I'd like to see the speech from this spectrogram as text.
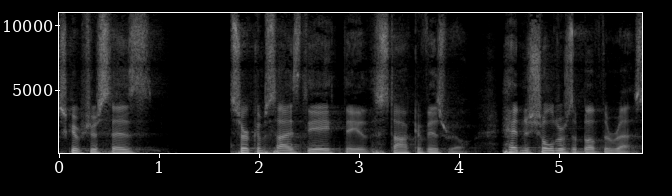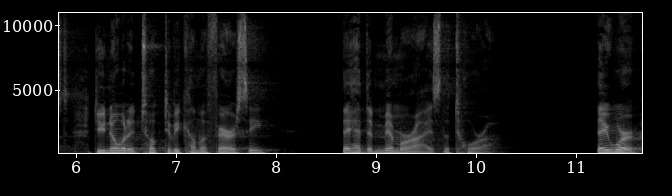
Scripture says, circumcised the eighth day of the stock of Israel, head and shoulders above the rest. Do you know what it took to become a Pharisee? They had to memorize the Torah. They were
